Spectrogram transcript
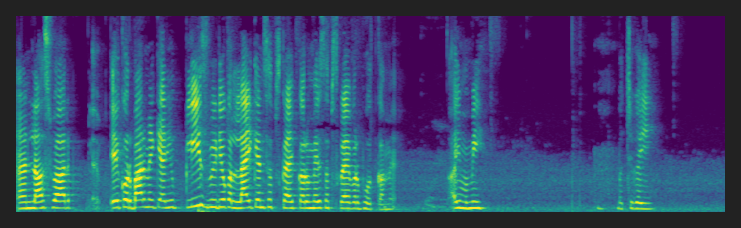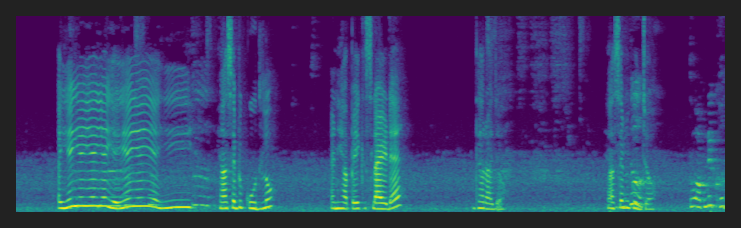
एंड लास्ट बार एक और बार मैं कह रही हूँ प्लीज़ वीडियो को लाइक एंड सब्सक्राइब करो। मेरे सब्सक्राइबर बहुत कम है। आई मम्मी। बच गई। अये ये ये ये ये ये ये ये यहाँ से भी कूद लो। एंड यहाँ पे एक स्लाइड है। इधर आ जाओ। यहाँ से भी कूद जाओ। तो अपने खुद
